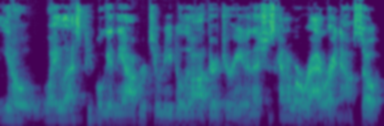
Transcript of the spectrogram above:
you know, way less people getting the opportunity to live out their dream, and that's just kind of where we're at right now. So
